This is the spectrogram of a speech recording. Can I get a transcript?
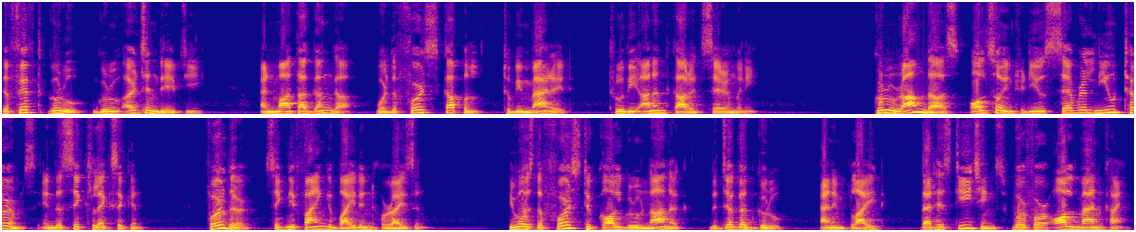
the fifth Guru, Guru Arjan Dev Ji, and Mata Ganga were the first couple to be married through the Anand Karaj ceremony. Guru Ram Das also introduced several new terms in the Sikh lexicon further signifying a widened horizon. He was the first to call Guru Nanak the Jagat Guru and implied that his teachings were for all mankind,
